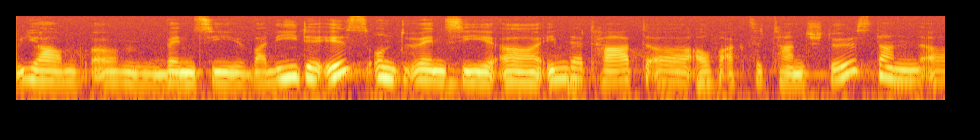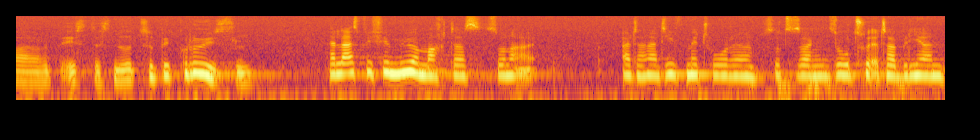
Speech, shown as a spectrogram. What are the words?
Ja, ähm, wenn sie valide ist und wenn sie äh, in der Tat äh, auf Akzeptanz stößt, dann äh, ist das nur zu begrüßen. Herr Leist, wie viel Mühe macht das, so eine Alternativmethode sozusagen so zu etablieren?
